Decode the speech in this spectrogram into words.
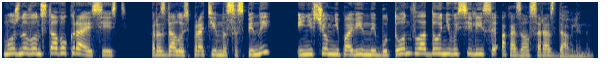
«Можно вон с того края сесть», раздалось противно со спины, и ни в чем не повинный бутон в ладони Василисы оказался раздавленным.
